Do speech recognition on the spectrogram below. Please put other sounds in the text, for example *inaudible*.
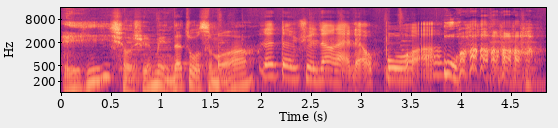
诶，小学妹你在做什么啊？在等学长来撩拨啊！哇，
